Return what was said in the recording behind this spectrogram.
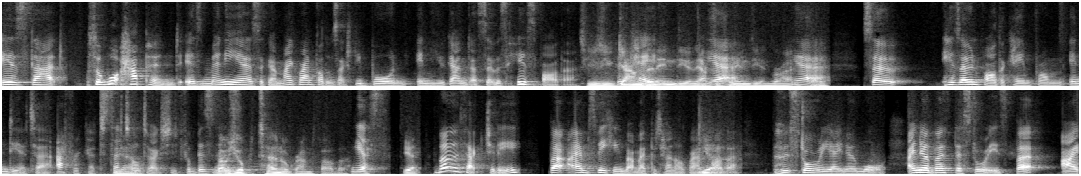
is that. So what happened is many years ago, my grandfather was actually born in Uganda, so it was his father. So he's who Ugandan. Indian, the African Indian, right, Yeah. okay. So his own father came from India to Africa to settle Yeah. to actually for business. That was your paternal grandfather. Yes. Yeah. Both actually, but I am speaking about my paternal grandfather, whose story I know more. I know both their stories, but I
